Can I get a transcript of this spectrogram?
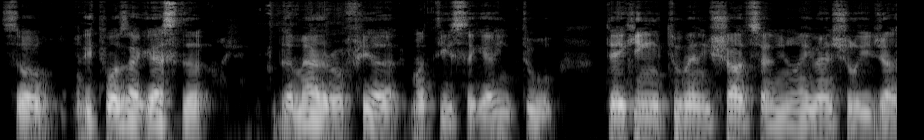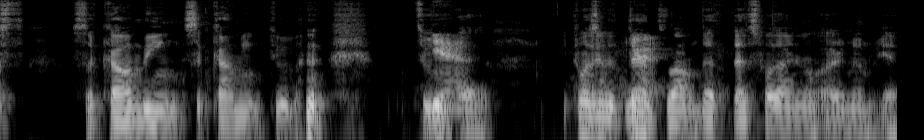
So it was, I guess, the the matter of here Matthysse getting too taking too many shots and you know eventually just succumbing succumbing to to Yeah. uh, it was in the Yeah. round. That that's what I know. I remember. Yeah.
